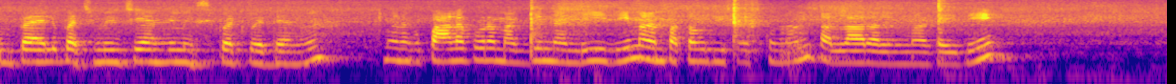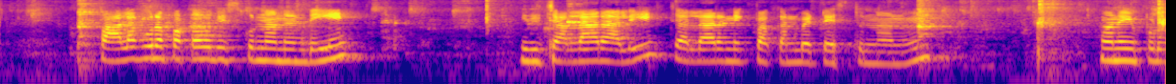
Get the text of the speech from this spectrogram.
ఉల్లిపాయలు పచ్చిమిర్చి అన్నీ మిక్సీ పట్టి పెట్టాను. మనకు పాలకూర మగ్గిందండి ఇది. మనం పక్కకు తీసేసుకుందాం. చల్లారాలన్నమాట ఇది. పాలకూర పక్కకు తీసుకున్నానండి. ఇది చల్లారాలి. చల్లారనికి పక్కన పెట్టేస్తున్నాను. మనం ఇప్పుడు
